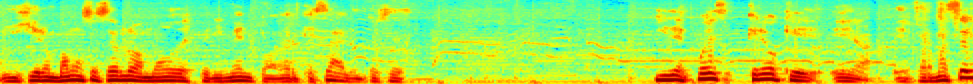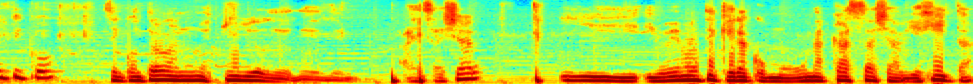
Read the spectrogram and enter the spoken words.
y dijeron, vamos a hacerlo a modo de experimento, a ver qué sale. Entonces, y después creo que era el farmacéutico, se encontraba en un estudio de, de- de- a ensayar y, y obviamente que era como una casa ya viejita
